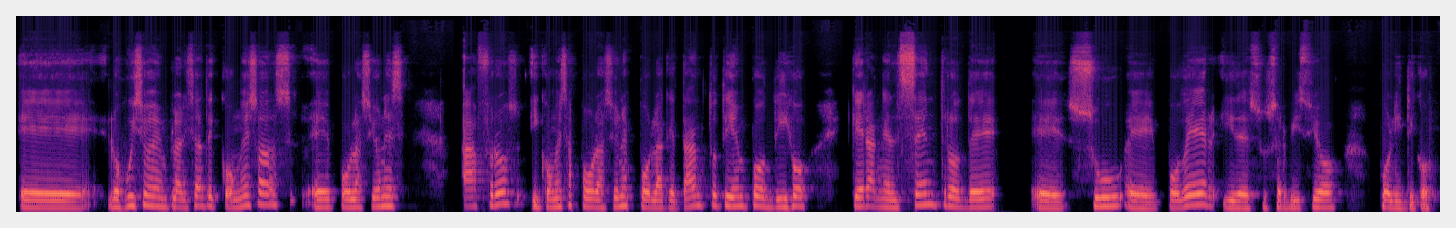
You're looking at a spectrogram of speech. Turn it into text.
eh, los juicios ejemplarizantes con esas poblaciones afros y con esas poblaciones por las que tanto tiempo dijo que eran el centro de eh, su eh, poder y de su servicio político.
